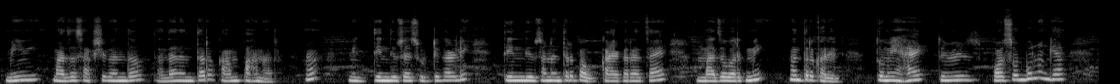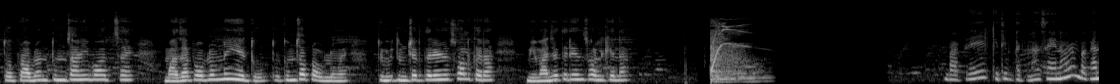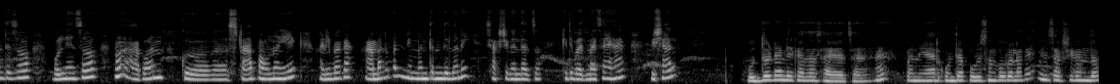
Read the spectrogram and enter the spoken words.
मी माझं साक्षीगंध झाल्यानंतर काम पाहणार. हां? मी तीन दिवसाची सुट्टी काढली. तीन दिवसानंतर पाहू काय करायचं आहे. माझं वर्क मी नंतर करेल. तुम्ही आहे तुम्ही बॉससोबत बोलून घ्या. तो प्रॉब्लेम तुमचा आणि बॉसचा आहे. माझा प्रॉब्लेम नाही येतो तो तुमचा प्रॉब्लेम आहे. तुम्ही तुमच्या तऱ्हेने सॉल्व करा. मी माझ्या तऱ्हेने सॉल्व केला. बापरे किती बदमाश आहे ना? बघा ना त्याचं बोलण्याचं. आपण स्टाफ आहो ना एक. आणि बघा आम्हाला पण निमंत्रण दिलं नाही साक्षीगंधाचं. किती बदमाश आहे हा? विशाल? उद्धटाला लेखाचा सायाचा हां? पण यार कोणत्या पोलिसांकडून काय मी साक्षीगंध.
